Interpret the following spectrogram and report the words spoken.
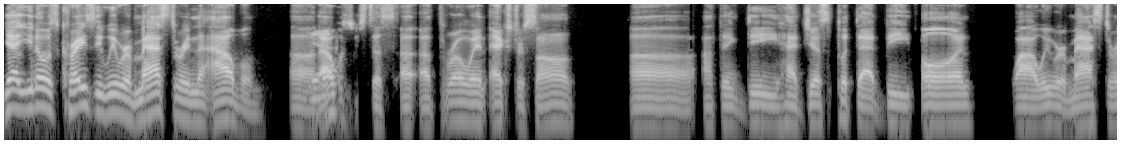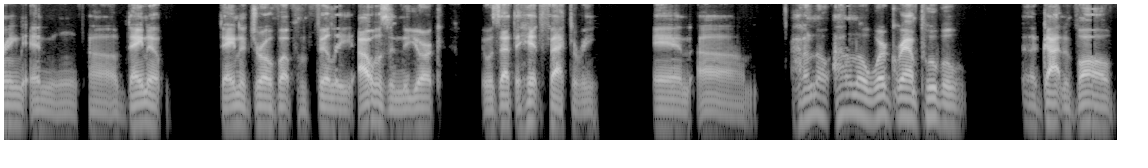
Yeah, you know it's crazy. We were mastering the album. Uh, yeah. That was just a, a throw-in extra song. Uh, I think D had just put that beat on while we were mastering, and uh, Dana Dana drove up from Philly. I was in New York. It was at the Hit Factory, and um, I don't know. I don't know where Grand Puba uh, got involved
